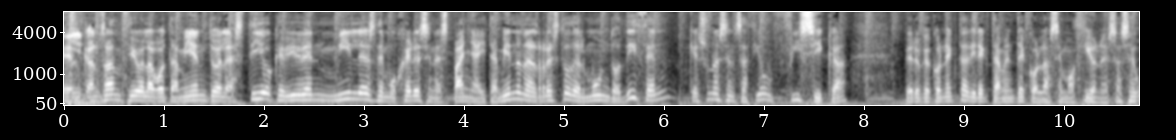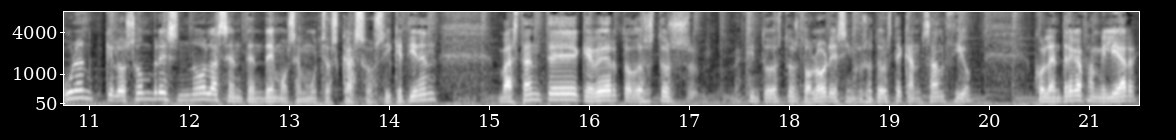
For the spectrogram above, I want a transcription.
El cansancio, el agotamiento, el hastío que viven miles de mujeres en España y también en el resto del mundo. Dicen que es una sensación física, pero que conecta directamente con las emociones. Aseguran que los hombres no las entendemos en muchos casos y que tienen bastante que ver todos estos, en fin, todos estos dolores, incluso todo este cansancio, con la entrega familiar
